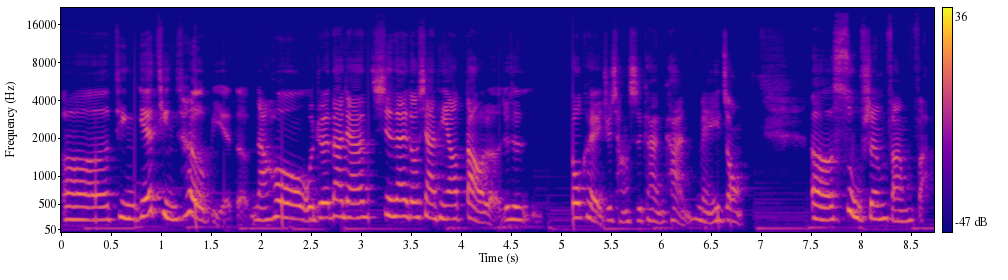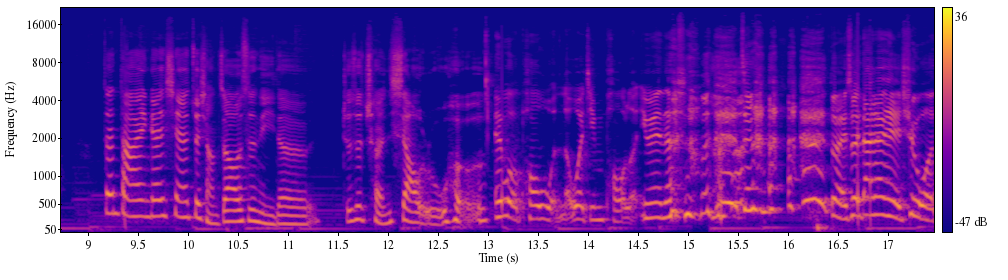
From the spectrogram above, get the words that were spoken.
呃挺也挺特别的。然后我觉得大家现在都夏天要到了，就是都可以去尝试看看每一种呃塑身方法。但大家应该现在最想知道是你的就是成效如何？哎，我 Po 文了，我已经 Po 了，因为那时候这个 对，所以大家可以去我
